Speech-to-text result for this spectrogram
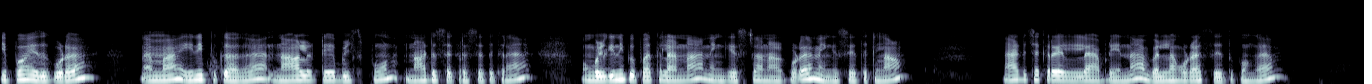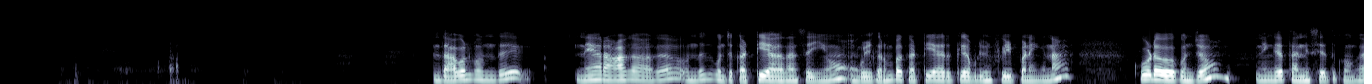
இப்போ இது கூட நம்ம இனிப்புக்காக நாலு டேபிள் ஸ்பூன் நாட்டு சர்க்கரை சேர்த்துக்கிறேன். உங்களுக்கு இனிப்பு பத்தலைன்னா நீங்கள் எக்ஸ்ட்ரானால் கூட நீங்கள் சேர்த்துக்கலாம். நாட்டு சர்க்கரை இல்லை அப்படின்னா வெல்லம் கூட சேர்த்துக்கோங்க. இந்த அவல் வந்து நேரம் ஆக ஆக வந்து கொஞ்சம் கட்டியாக தான் செய்யும். உங்களுக்கு ரொம்ப கட்டியாக இருக்குது அப்படின்னு ஃபீல் பண்ணிங்கன்னா கூட கொஞ்சம் நீங்கள் தண்ணி சேர்த்துக்கோங்க.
